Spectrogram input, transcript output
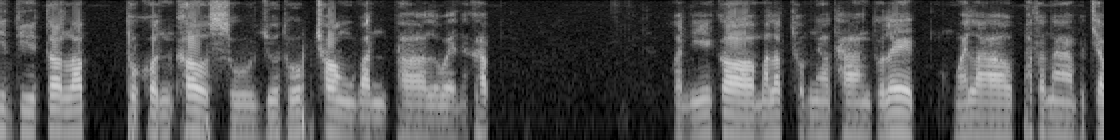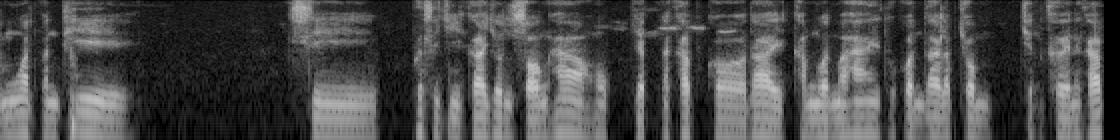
ยินดีต้อนรับทุกคนเข้าสู่ YouTube ช่องวันพารวยนะครับ วันนี้ก็มารับชมแนวทางตัวเลขหวยลาวพัฒนาประจำงวดวันที่ 4 พฤศจิกายน 2567 นะครับ ก็ได้คำนวณมาให้ทุกคนได้รับชมเช่นเคยนะครับ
